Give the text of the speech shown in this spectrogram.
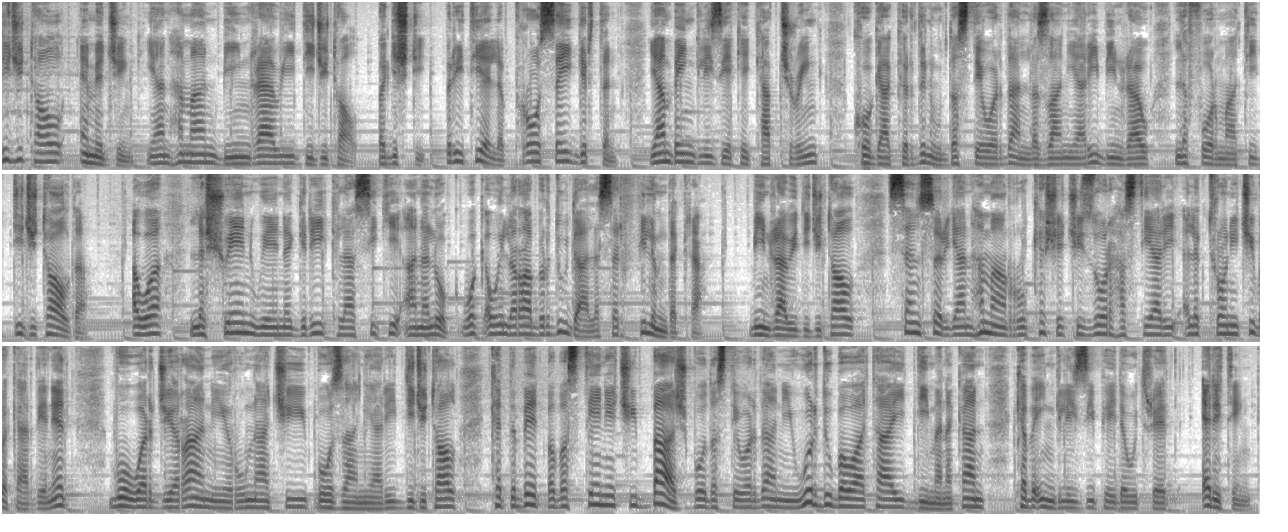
دیجیتاڵ ئەمەجینگ یان هەمان بینراوی دیجیتاڵ بەگشتی بریتە لە پرۆسەی گرتن یان بە ئینگلیزیەکەی کاپچرینگ کۆگاکردن و دەستێوەردان لە زانیاری بینراو لە فۆرماتی دیجیتاڵدا ئەوە لە شوێن وێنەگری کلاسیکی ئانەلۆگ وەک ئەوەی لە ڕابردوودا لەسەر فیلم دەکرا بینراوی دیجیتال سنسەر یان هەمان ڕووکەشێکی زۆر هەستیاری ئەلکترۆنیی بەکاردێنێت بۆ وەرجێڕانی ڕووناچی بۆ زانیاری دیجیتال کە دەبێت بە بەستێنێکی باش بۆ دەستێوەردانی ورد و بەواتای دیمەنەکان کە بە ئینگلیزی پێی دەوترێت ئەریتنگ.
